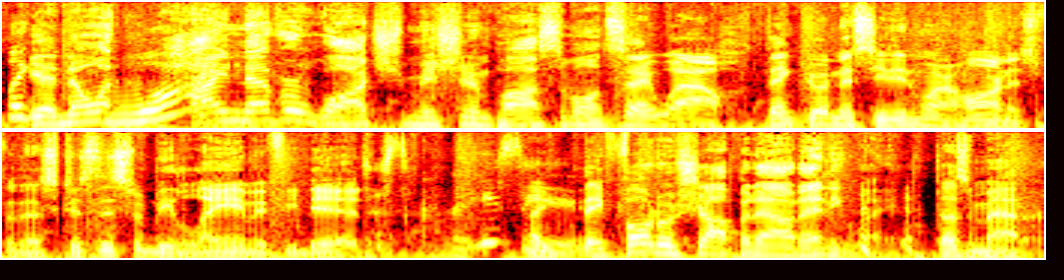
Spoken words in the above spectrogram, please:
Like yeah, no one. Why? I never watched Mission Impossible and say, "Wow, thank goodness he didn't wear a harness for this," because this would be lame if he did. It's crazy. Like they Photoshop it out anyway. Doesn't matter.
